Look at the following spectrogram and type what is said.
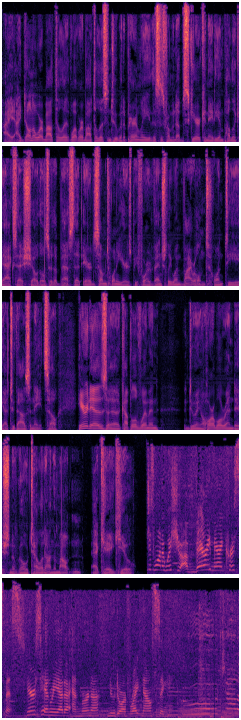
I, I don't know we're about to li- what we're about to listen to, but apparently this is from an obscure Canadian public access show. Those are the best that aired some 20 years before eventually went viral in 20, uh, 2008. So here it is a couple of women doing a horrible rendition of Go Tell It on the Mountain at KQ. Just want to wish you a very Merry Christmas. Here's Henrietta and Myrna Newdorf right now singing. Child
